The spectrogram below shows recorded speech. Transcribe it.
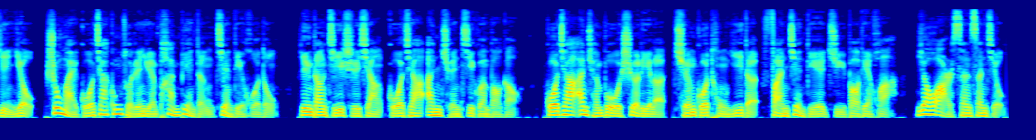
引诱、收买国家工作人员叛变等间谍活动，应当及时向国家安全机关报告。国家安全部设立了全国统一的反间谍举报电话幺二三三九，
